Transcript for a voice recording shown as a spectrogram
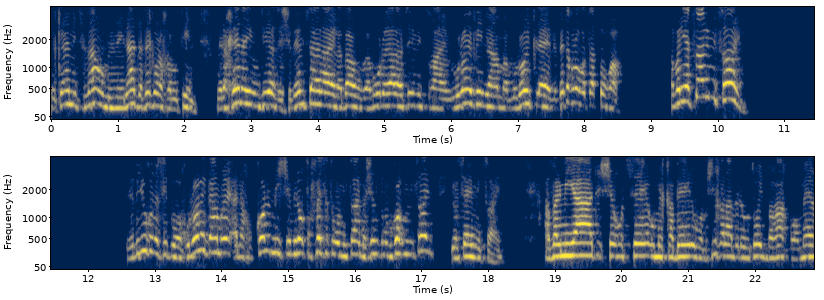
מקיים מצווה, הוא ממילא דבק לו לחלוטין. ולכן היהודי הזה, שבאמצע הלילה באו ואמרו לו יאללה יוצאים ממצרים, והוא לא הבין למה, והוא לא התלהב, ובטח לא רצה תורה, אבל יצא ממצרים. זה בדיוק אותו סיפור, אנחנו לא לגמרי, אנחנו כל מי שלא תופס עצמו במצרים, משאיר עצמו בכוח במצרים, יוצא ממצרים. אבל מיד שרוצה הוא מקבל, הוא ממשיך עליו ולאותו יתברך ואומר,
